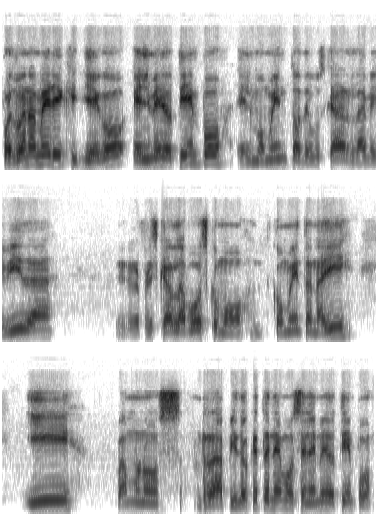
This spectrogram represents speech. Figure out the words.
Pues bueno, Merrick, llegó el medio tiempo, el momento de buscar la bebida, refrescar la voz como comentan ahí y vámonos rápido. ¿Qué tenemos en el medio tiempo?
